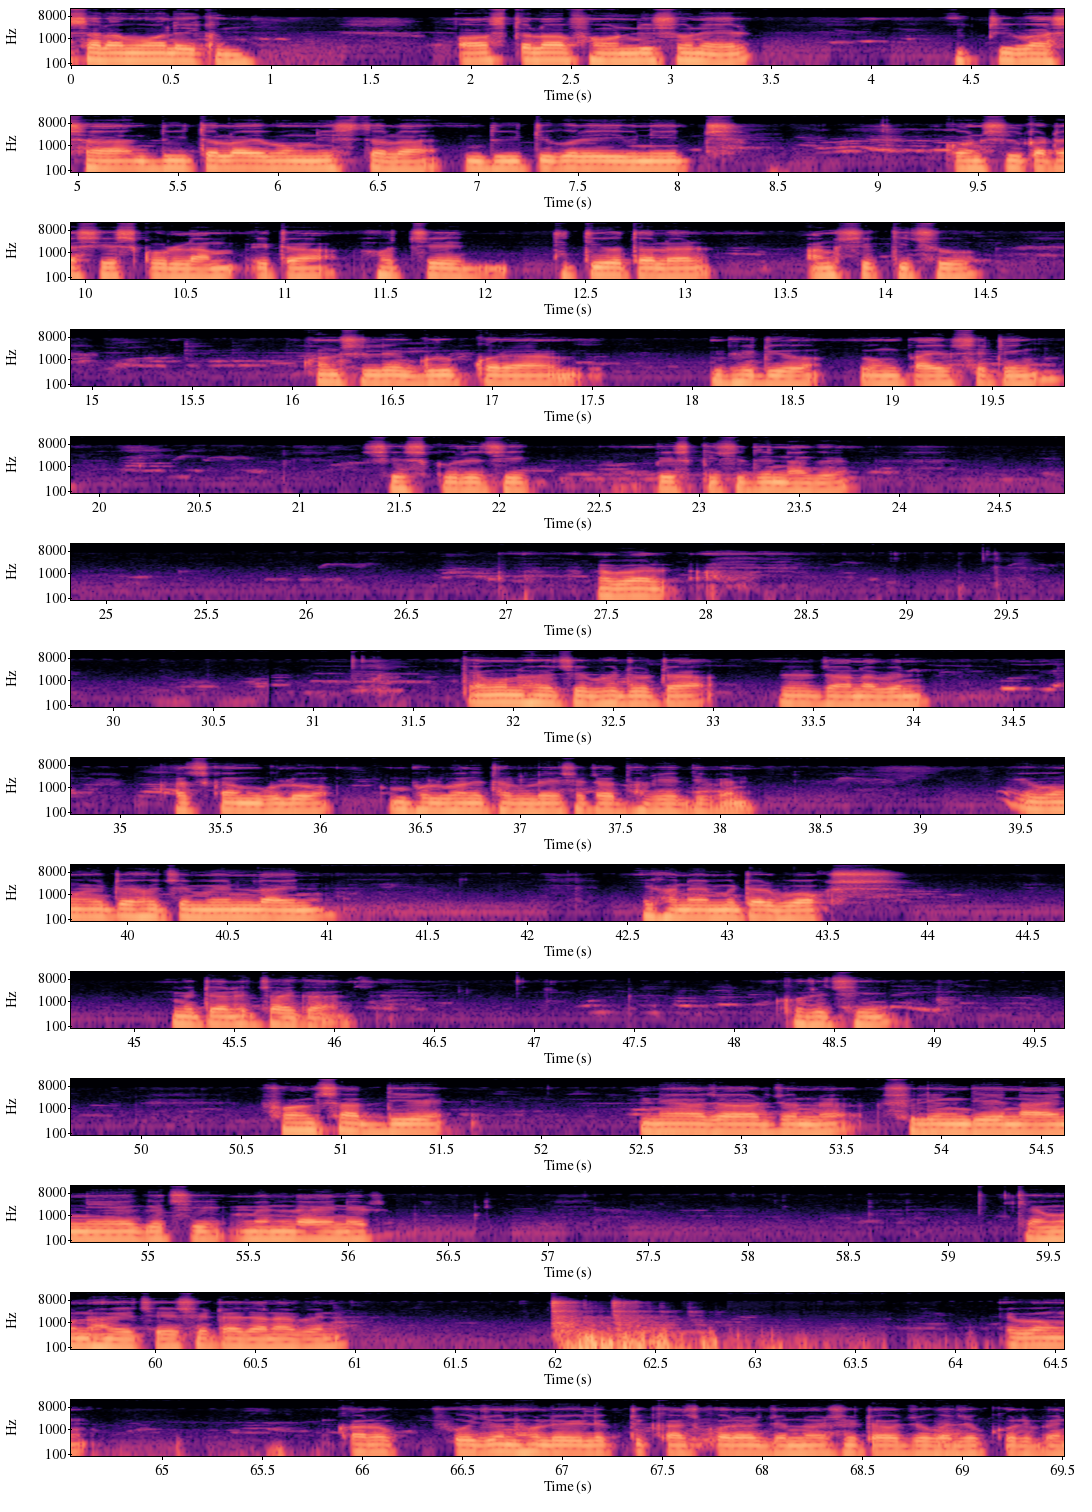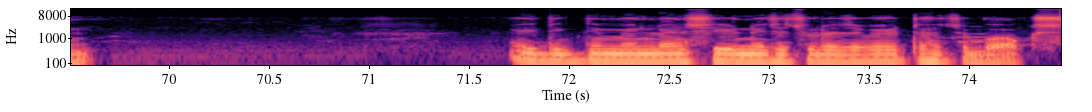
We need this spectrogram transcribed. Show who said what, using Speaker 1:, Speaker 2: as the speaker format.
Speaker 1: আসসালামু আলাইকুম। পাঁচতলা ফাউন্ডেশনের একটি বাসা, দুইতলা এবং নিচতলা, দুইটি করে ইউনিট কনসিল কাটা শেষ করলাম। এটা হচ্ছে দ্বিতীয় তলার আংশিক কিছু কনসিলের গ্রুপ করা ভিডিও এবং পাইপ সেটিং শেষ করেছি বেশ কিছুদিন আগে। আবার কেমন হয়েছে ভিডিওটা জানাবেন। কাজকামগুলো ভুলভালে থাকলে সেটা ধরিয়ে দিবেন। এবং এটা হচ্ছে মেন লাইন এখানে মিটার বক্স মিটারের জায়গা করেছি। ফল সার দিয়ে নেওয়া যাওয়ার জন্য সিলিং দিয়ে নাই নিয়ে গেছি মেন লাইনের কেমন হয়েছে সেটা জানাবেন। এবং কারও প্রয়োজন হলে ইলেকট্রিক কাজ করার জন্য সেটাও যোগাযোগ করবেন। এই দিক দিয়ে মেন লাইন সিঁড়ির নিচে চলে যাবে, এটা হচ্ছে বক্স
